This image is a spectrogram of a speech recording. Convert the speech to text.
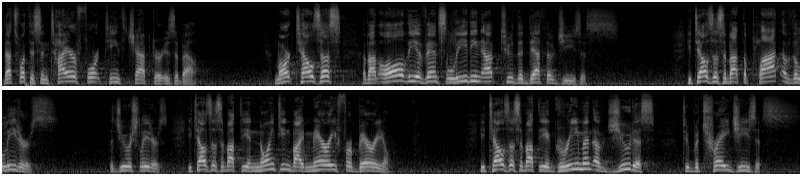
That's what this entire 14th chapter is about. Mark tells us about all the events leading up to the death of Jesus. He tells us about the plot of the leaders, the Jewish leaders. He tells us about the anointing by Mary for burial. He tells us about the agreement of Judas to betray Jesus.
